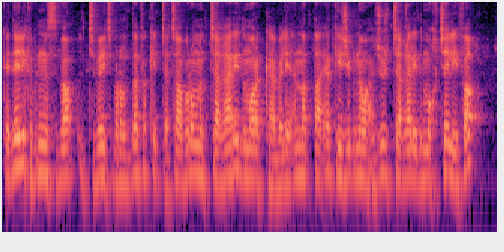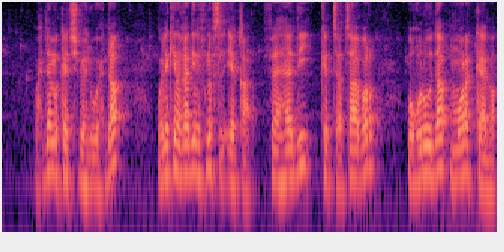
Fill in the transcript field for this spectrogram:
كذلك بالنسبة للتبيت بالرده فكيتعتبروا من التغاريد المركبة لأن الطائر كيجيب لنا واحد جوج تغاريد مختلفة. وحدة ما كتشبه الوحدة ولكن غاديين في نفس الإيقاع. فهذه كتعتبر أغرودة مركبة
